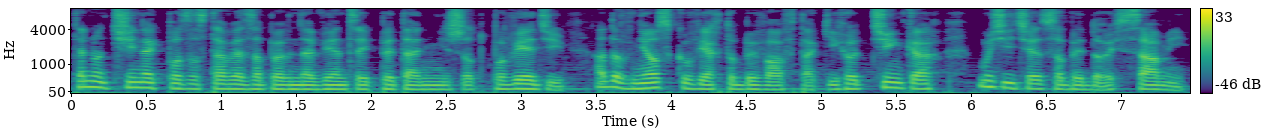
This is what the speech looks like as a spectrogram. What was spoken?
Ten odcinek pozostawia zapewne więcej pytań niż odpowiedzi, a do wniosków, jak to bywa w takich odcinkach, musicie sobie dojść sami.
